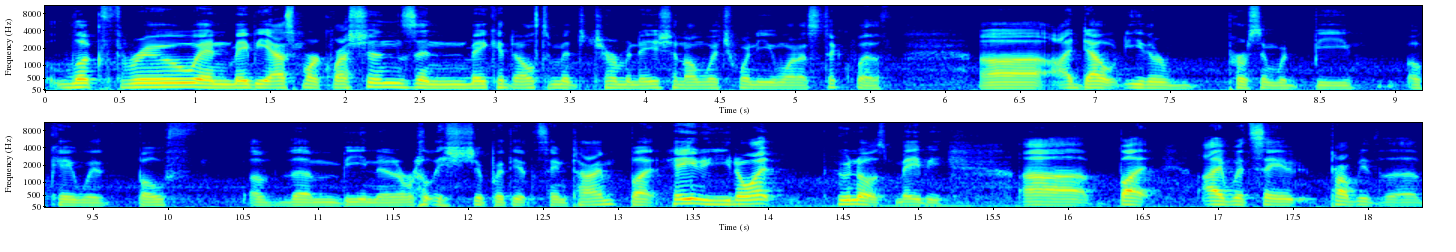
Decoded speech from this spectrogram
look through and maybe ask more questions and make an ultimate determination on which one you want to stick with. Uh, I doubt either person would be okay with both of them being in a relationship with you at the same time. But hey, you know what? Who knows? Maybe. Uh, but I would say probably the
